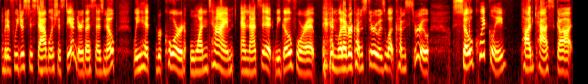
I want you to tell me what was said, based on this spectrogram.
But if we just establish a standard that says, nope, we hit record one time and that's it, we go for it, and whatever comes through is what comes through, so quickly, podcasts got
